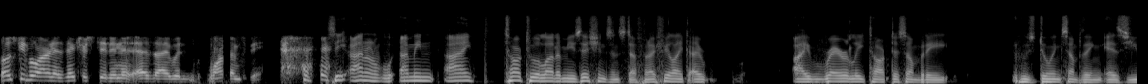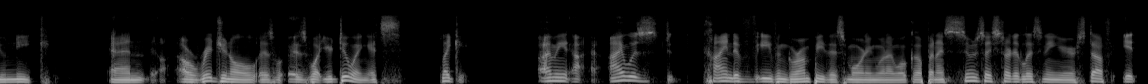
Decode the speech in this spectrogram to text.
most people aren't as interested in it as I would want them to be. See, I don't. I mean, I talk to a lot of musicians and stuff, but I feel like I, I rarely talk to somebody who's doing something as unique and original as as what you're doing. It's like, I mean, I, I was kind of even grumpy this morning when I woke up, and as soon as I started listening to your stuff, it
